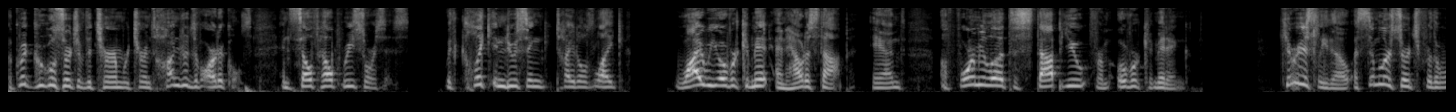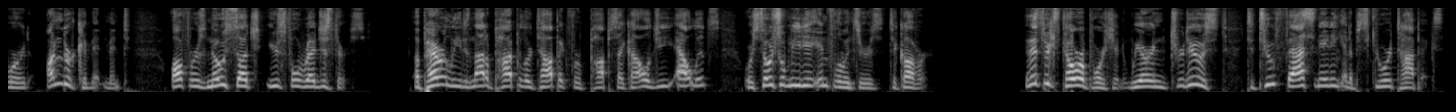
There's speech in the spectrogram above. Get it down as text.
A quick Google search of the term returns hundreds of articles and self help resources with click inducing titles like Why We Overcommit and How to Stop, and A Formula to Stop You from Overcommitting. Curiously, though, a similar search for the word undercommitment offers no such useful registers. Apparently, it is not a popular topic for pop psychology outlets or social media influencers to cover. In this week's Torah portion, we are introduced to two fascinating and obscure topics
